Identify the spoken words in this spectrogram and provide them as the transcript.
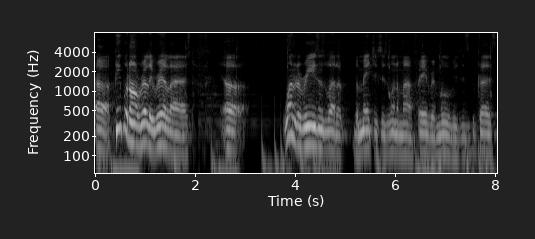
uh, people don't really realize uh, one of the reasons why the, the Matrix is one of my favorite movies is because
